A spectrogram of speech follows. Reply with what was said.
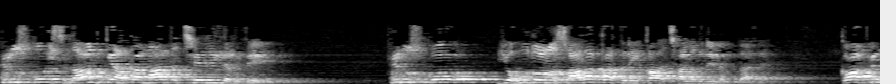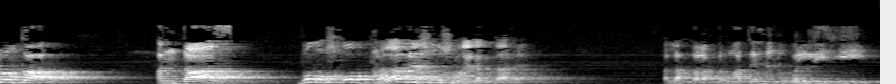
پھر اس کو اسلام کے احکامات اچھے نہیں لگتے۔ پھر اس کو یہود و نصارہ کا طریقہ اچھا لگنے لگتا ہے۔ کافروں کا انداز وہ اس کو بھلا محسوس ہونے لگتا ہے۔ اللہ تعالیٰ فرماتے ہیں نولی ہی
